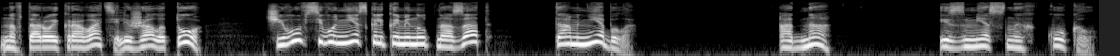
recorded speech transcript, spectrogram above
На второй кровати лежало то, чего всего несколько минут назад там не было. Одна из местных кукол.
